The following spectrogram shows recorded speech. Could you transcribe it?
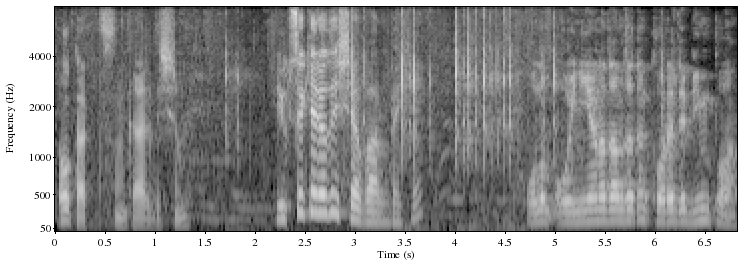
Çok haklısın kardeşim. Yüksek eloda iş yapar mı peki? Oğlum oynayan adam zaten Kore'de 1000 puan.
